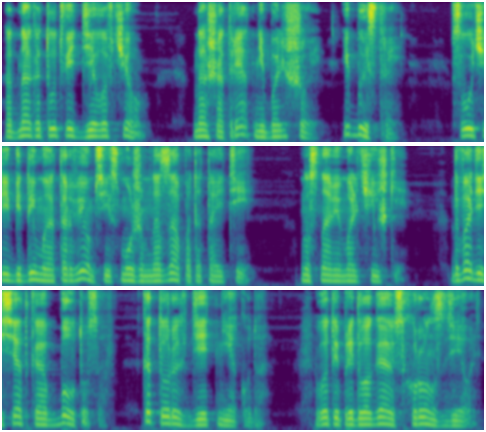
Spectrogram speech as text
Однако тут ведь дело в чем. Наш отряд небольшой, И быстрой. В случае беды мы оторвемся и сможем на запад отойти. Но с нами мальчишки. Два десятка оболтусов, которых деть некуда. Вот и предлагаю схрон сделать,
